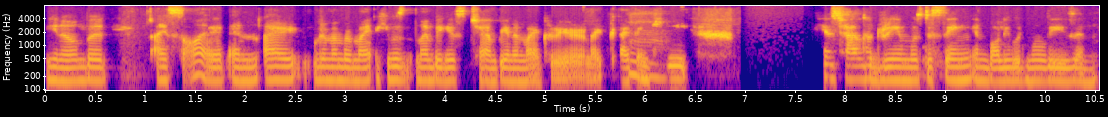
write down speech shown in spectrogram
you know, but I saw it and I remember my he was my biggest champion in my career. Like I think mm. he his childhood dream was to sing in Bollywood movies and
